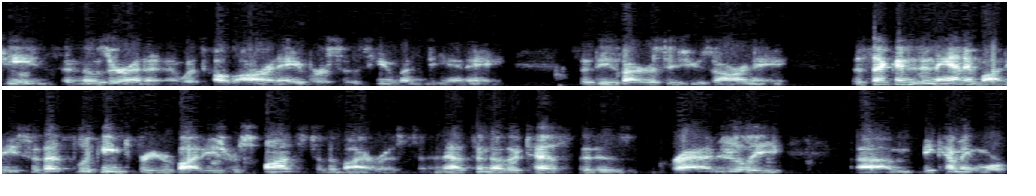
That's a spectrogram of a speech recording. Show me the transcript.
genes, and those are in a, what's called RNA versus human DNA. So these viruses use RNA. The second is an antibody, so that's looking for your body's response to the virus, and that's another test that is gradually um, becoming more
